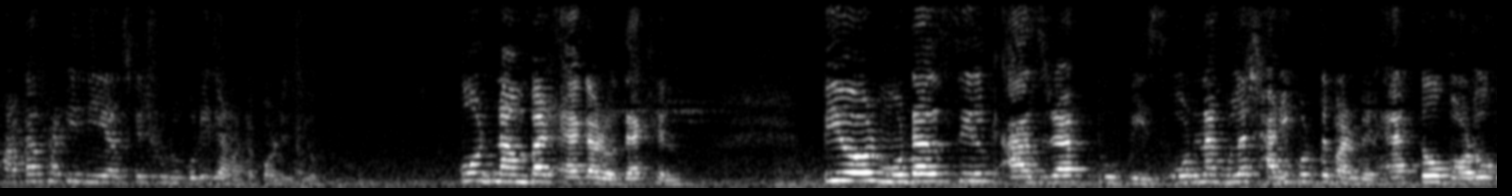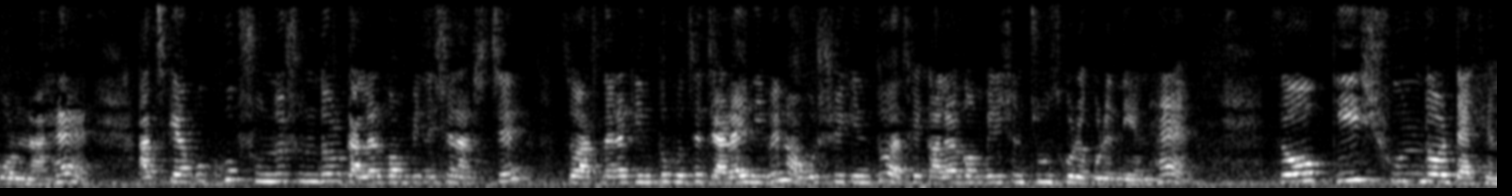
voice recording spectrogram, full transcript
ফাটাফাটি দিয়ে আজকে শুরু করি জামাটা পরে দিও। কোড নাম্বার এগারো, দেখেন। Pure modal silk Ajrak two piece. ওড়নাগুলা শাড়ি পরতে পারবেন, এত বড় ওড়না হ্যাঁ? আজকে আপু খুব সুন্দর সুন্দর কালার কম্বিনেশন আসছে। তো আপনারা কিন্তু হচ্ছে যারাই নিবেন, অবশ্যই কিন্তু আজকে কালার কম্বিনেশন চুজ করে করে নিয়েন হ্যাঁ? তো কি সুন্দর দেখেন,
